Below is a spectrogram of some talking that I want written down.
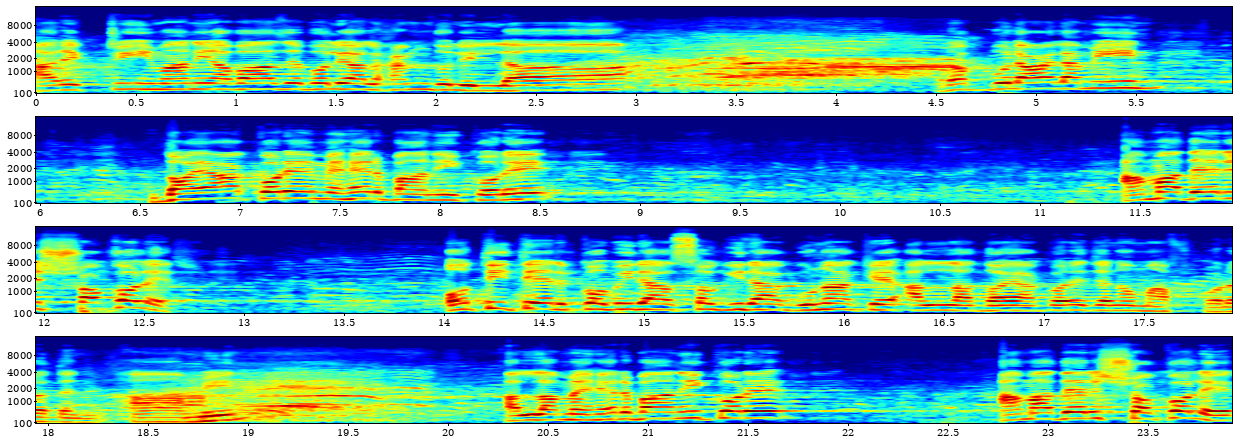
আরেকটি ইমানি আওয়াজে বলি আলহামদুলিল্লাহ। রব্বুল আলামিন দয়া করে, মেহেরবানি করে আমাদের সকলের অতীতের কবিরা, সগিরা গুনাকে আল্লাহ দয়া করে যেন মাফ করে দেন। আমিন। আল্লাহ মেহেরবানি করে আমাদের সকলের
